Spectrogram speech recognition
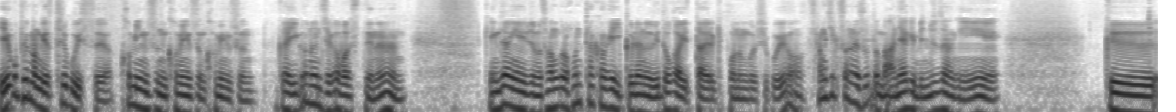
예고편만 계속 틀고 있어요. coming soon, coming soon, coming soon. 그러니까 이거는 제가 봤을 때는 굉장히 좀 선거를 혼탁하게 이끌려는 의도가 있다 이렇게 보는 것이고요. 상식선에서도 만약에 민주당이 그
